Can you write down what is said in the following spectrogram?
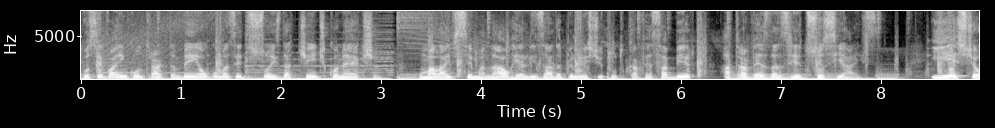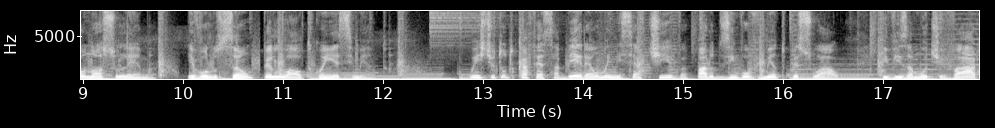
você vai encontrar também algumas edições da Change Connection, uma live semanal realizada pelo Instituto Café Saber através das redes sociais. E este é o nosso lema: evolução pelo autoconhecimento. O Instituto Café Saber é uma iniciativa para o desenvolvimento pessoal que visa motivar,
